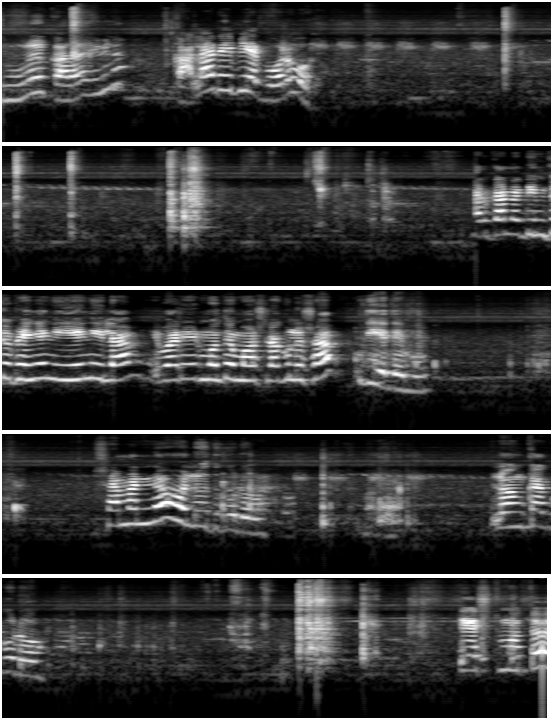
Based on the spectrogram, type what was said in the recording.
ডিমের কালার হেবি না? কালার হেবি আর বড় বড়। চারখানা ডিম তো ভেঙে নিয়ে নিলাম, এবার এর মধ্যে মশলাগুলো সব দিয়ে দেব। সামান্য হলুদ গুঁড়ো, লঙ্কা গুঁড়ো, টেস্ট মতো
